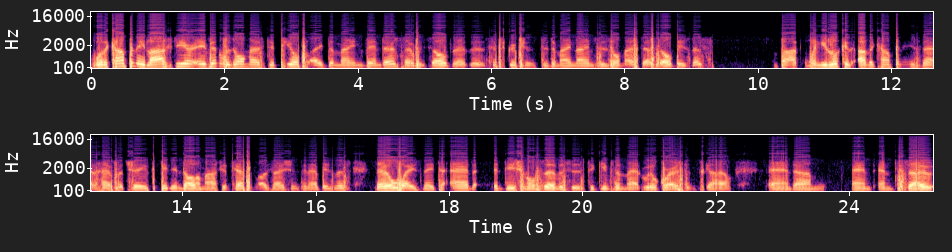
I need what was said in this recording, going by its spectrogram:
Well, the company last year even was almost a pure play domain vendor, so we sold the, the subscriptions to domain names as almost our sole business. But when you look at other companies that have achieved billion dollar market capitalizations in our business, they always need to add additional services to give them that real growth and scale. And um, and and so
